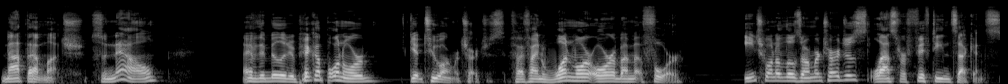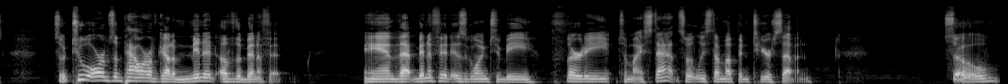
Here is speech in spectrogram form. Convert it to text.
Not that much. So now I have the ability to pick up one orb, get two armor charges. If I find one more orb, I'm at four. Each one of those armor charges lasts for 15 seconds. So two orbs of power, I've got a minute of the benefit. And that benefit is going to be 30 to my stat, so at least I'm up in tier 7. So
